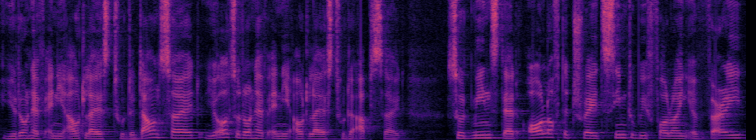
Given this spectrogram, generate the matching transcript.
You don't have any outliers to the downside, you also don't have any outliers to the upside. So it means that all of the trades seem to be following a very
